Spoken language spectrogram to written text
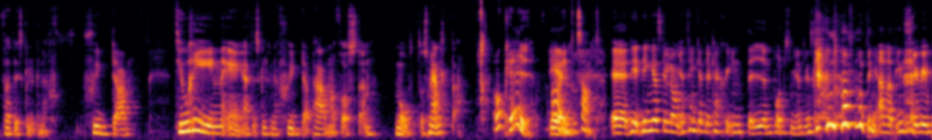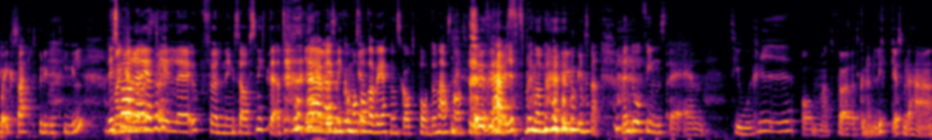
För att det skulle kunna sk- skydda, teorin är att det skulle kunna skydda permafrosten mot att smälta. Okej. Ja, en- intressant. Eh, det, det är en ganska lång, jag tänker att jag kanske inte i en podd som egentligen ska handla om någonting annat, inte ska gå in på exakt hur det går till. Vi sparar det till eh, uppföljningsavsnittet. Ja, vi, vi kommer boken. starta Vetenskapspodden här snart för det, det här är jättespännande. Det är skitspännande. Men då finns det en teori om att för att kunna lyckas med det här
